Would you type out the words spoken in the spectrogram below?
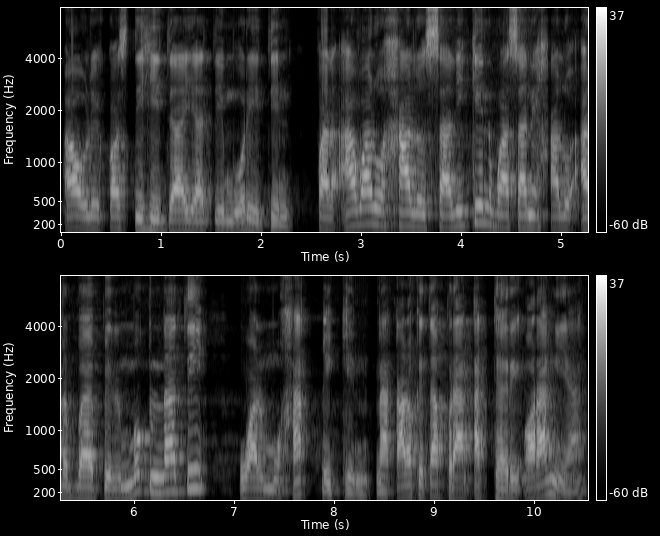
aw li qasdi hidayati muridin. Fal awalu halu salikin wasani halu arbabil muknati wal muhaqqiqin. Nah, kalau kita berangkat dari orangnya,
